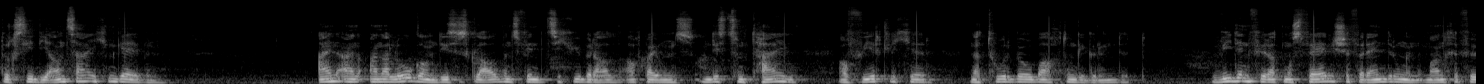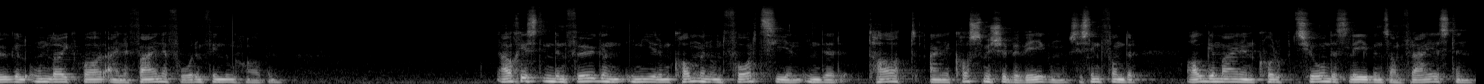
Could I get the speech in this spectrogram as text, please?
durch sie die Anzeichen geben. Ein Analogon dieses Glaubens findet sich überall, auch bei uns, und ist zum Teil auf wirklicher Naturbeobachtung gegründet. Wie denn für atmosphärische Veränderungen manche Vögel unleugbar eine feine Vorempfindung haben. Auch ist in den Vögeln in ihrem Kommen und Fortziehen in der Tat eine kosmische Bewegung. Sie sind von der allgemeinen Korruption des Lebens am freiesten,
